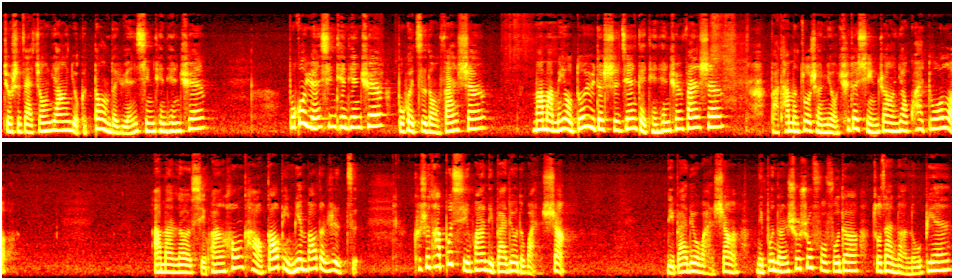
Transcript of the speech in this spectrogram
就是在中央有个洞的圆形甜甜圈。不过，圆形甜甜圈不会自动翻身。妈妈没有多余的时间给甜甜圈翻身，把它们做成扭曲的形状要快多了。阿曼乐喜欢烘烤糕饼面包的日子。可是他不喜欢礼拜六的晚上。礼拜六晚上，你不能舒舒服服的坐在暖炉边，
